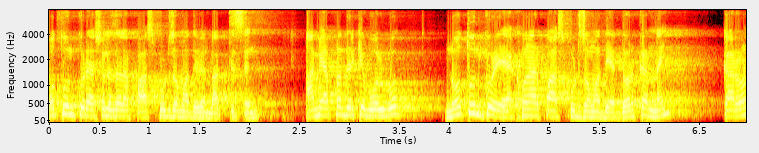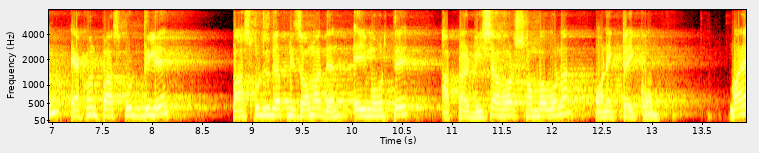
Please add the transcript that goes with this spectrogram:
নতুন করে আসলে যারা পাসপোর্ট জমা দেবেন, ভাবতেছেন, আমি আপনাদেরকে বলব, নতুন করে এখন আর পাসপোর্ট জমা দেওয়ার দরকার নাই। কারণ এখন পাসপোর্ট দিলে, পাসপোর্ট যদি আপনি জমা দেন, এই মুহূর্তে আপনার ভিসা হওয়ার সম্ভাবনা অনেকটাই কম। মানে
